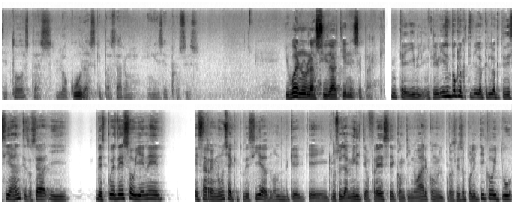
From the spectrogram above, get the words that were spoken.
de todas estas locuras que pasaron en ese proceso. Y bueno, la ciudad tiene ese parque. Increíble, increíble. Y es un poco lo que, te, lo, que, lo que te decía antes, o sea, y después de eso viene esa renuncia que tú decías, ¿no? Que, que, incluso Yamil te ofrece continuar con el proceso político y tú,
